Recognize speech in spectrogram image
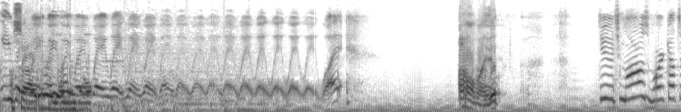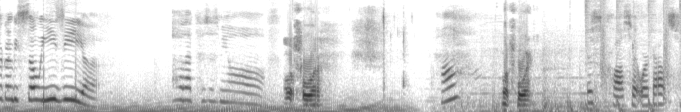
Wait, wait, wait, wait, wait, adult. wait, wait, wait, wait, wait, wait, wait, wait, wait, wait, wait, wait, wait, wait, what? Oh my god. Dude, tomorrow's workouts are gonna be so easy. Oh, that pisses me off. What for? Huh? What for? Just CrossFit workouts.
